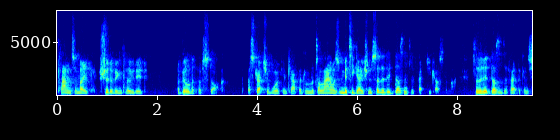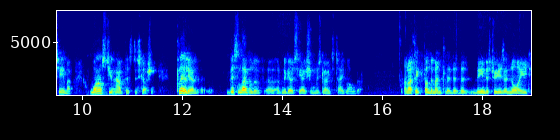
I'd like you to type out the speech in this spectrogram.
plan to make should have included a build-up of stock, a stretch of working capital that allows mitigation so that it doesn't affect your customer, so that it doesn't affect the consumer. Whilst you have this discussion, clearly um, this level of, uh, of negotiation was going to take longer. And I think fundamentally that the, the industry is annoyed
